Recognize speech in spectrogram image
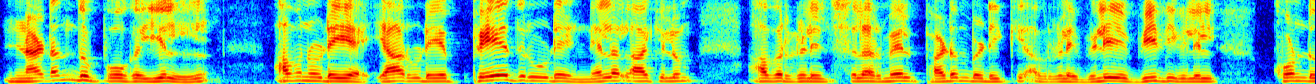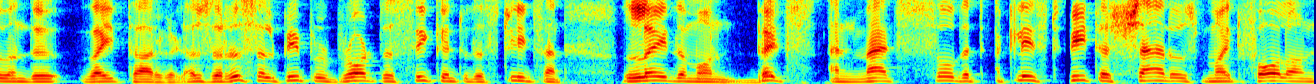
நடந்து போகையில் அவனுடைய யாருடைய பேதருடைய நிழலாகிலும் அவர்களில் சிலர் மேல் படும்படிக்கு அவர்களை வெளியே வீதிகளில் கொண்டு வந்து வைத்தார்கள் as result people brought the sick in to the streets and lay them on beds and mats so that at least Peter shadows might fall on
